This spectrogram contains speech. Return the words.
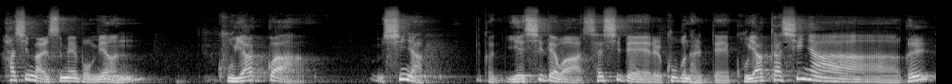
하신 말씀에 보면 구약과 신약, 그 옛시대와 새시대를 구분할 때, 구약과 신약을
